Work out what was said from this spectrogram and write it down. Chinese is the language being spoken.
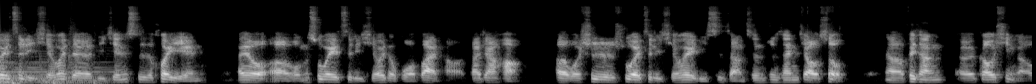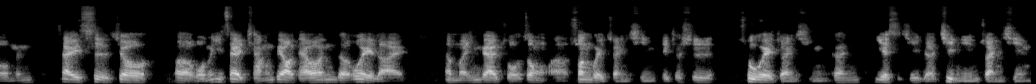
位治理协会的李监事会员，还有呃我们数位治理协会的伙伴啊，大家好，呃我是数位治理协会理事长陈春山教授，那、呃、非常呃高兴啊，我们再一次就呃我们一再强调台湾的未来，那么应该着重呃双轨转型，也就是数位转型跟 ESG 的净零转型。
